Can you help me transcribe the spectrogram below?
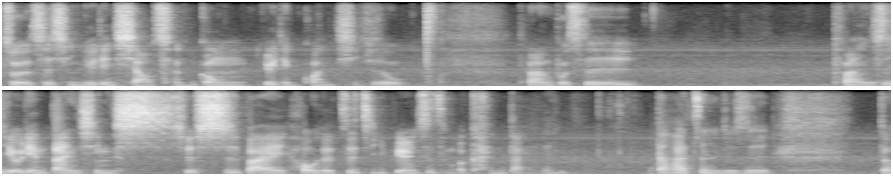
做的事情有点小成功有点关系，就是突然不是。突然是有点担心失就失败后的自己，别人是怎么看待？但大家真的就是都，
